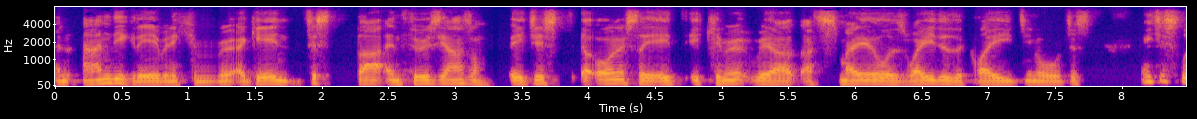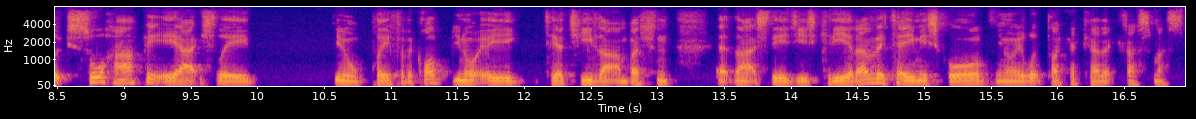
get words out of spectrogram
And Andy Gray, when he came out, again, just that enthusiasm. He just, honestly, he, he came out with a, a, smile as wide as the Clyde, you know, just, he just looked so happy to actually, you know, play for the club, you know, to, achieve that ambition at that stage of his career. Every time he scored, you know, he looked like a kid at Christmas.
